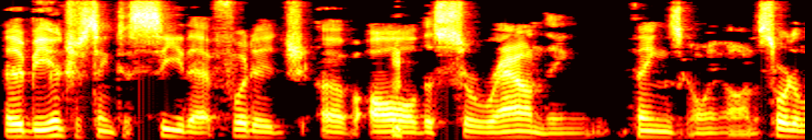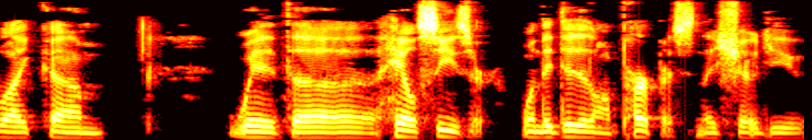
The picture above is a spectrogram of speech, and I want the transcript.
It'd be interesting to see that footage of all the surrounding things going on. Sort of like um, with uh, Hail Caesar when they did it on purpose and they showed you,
